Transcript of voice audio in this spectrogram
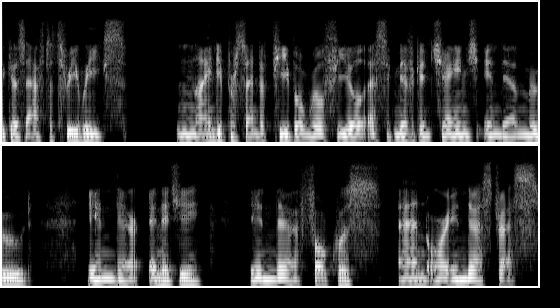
because after three weeks, 90% of people will feel a significant change in their mood, in their energy, in their focus, and or in their stress.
